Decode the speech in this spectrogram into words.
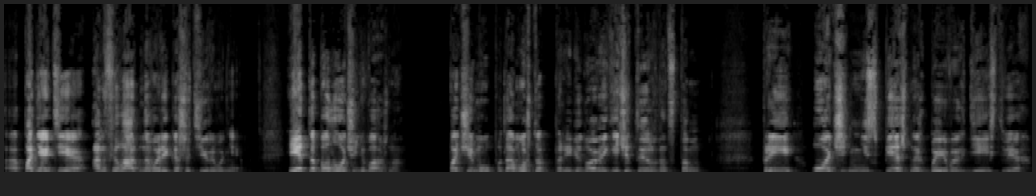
э, понятие анфиладного рикошетирования. И это было очень важно. Почему? Потому что при Людовике XIV, при очень неспешных боевых действиях,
